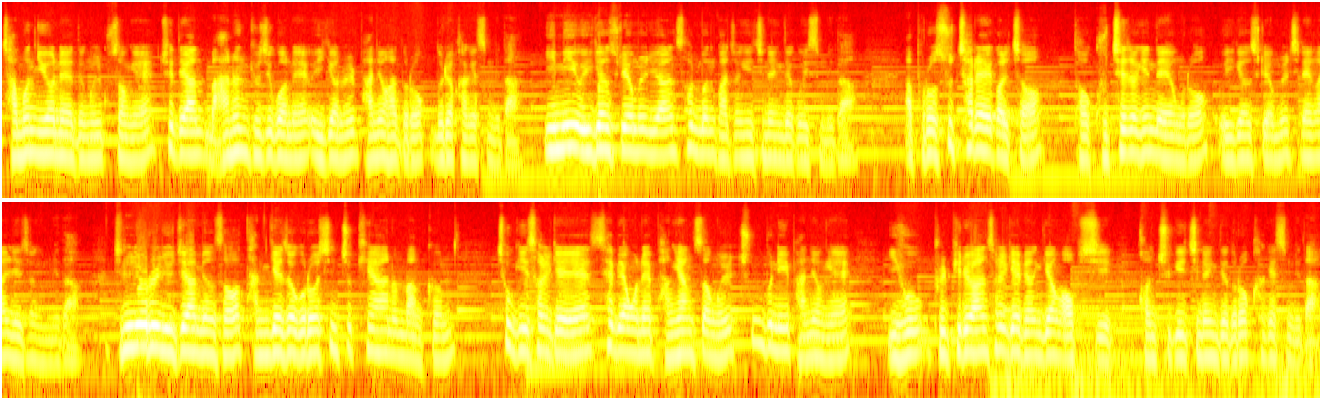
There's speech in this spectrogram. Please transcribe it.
자문위원회 등을 구성해 최대한 많은 교직원의 의견을 반영하도록 노력하겠습니다. 이미 의견 수렴을 위한 설문 과정이 진행되고 있습니다. 앞으로 수차례에 걸쳐 더 구체적인 내용으로 의견 수렴을 진행할 예정입니다. 진료를 유지하면서 단계적으로 신축해야 하는 만큼 초기 설계의 새병원의 방향성을 충분히 반영해 이후 불필요한 설계 변경 없이 건축이 진행되도록 하겠습니다.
